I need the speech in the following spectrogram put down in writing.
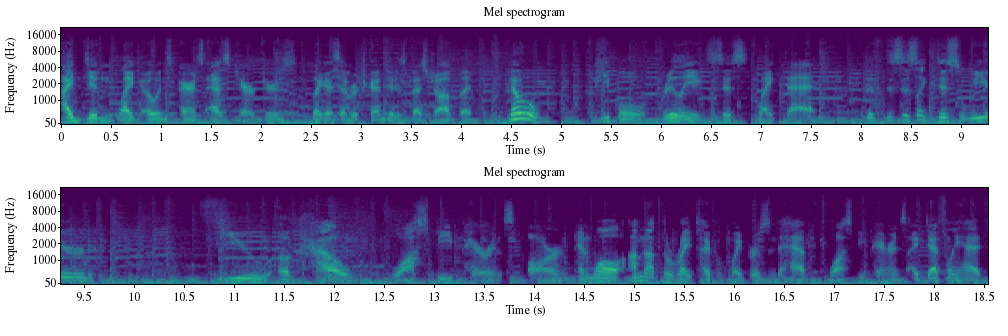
I didn't like Owen's parents as characters. Like I said, Yeah. Rich Kind did his best job, but no people really exist like that. This is like this weird view of how waspy parents are. And while I'm not the right type of white person to have waspy parents, I definitely had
